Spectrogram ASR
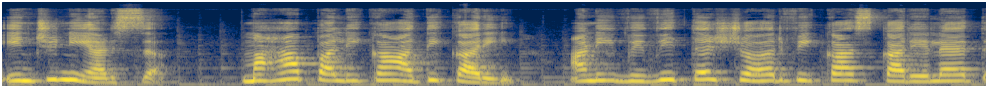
इंजिनियर्स महापालिका अधिकारी आणि विविध शहर विकास कार्यालयात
